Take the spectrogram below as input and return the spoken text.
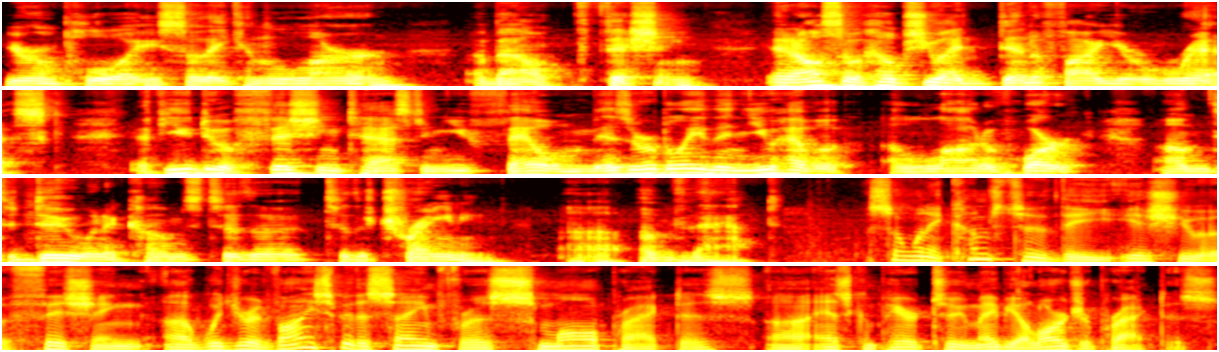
your employees so they can learn about phishing. It also helps you identify your risk. If you do a phishing test and you fail miserably, then you have a, a lot of work um, to do when it comes to the to the training uh, of that. So, when it comes to the issue of phishing, uh, would your advice be the same for a small practice uh, as compared to maybe a larger practice?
